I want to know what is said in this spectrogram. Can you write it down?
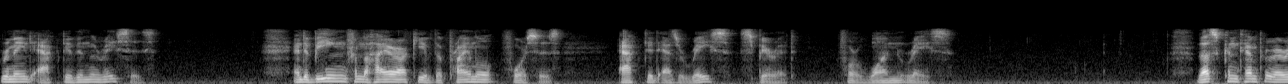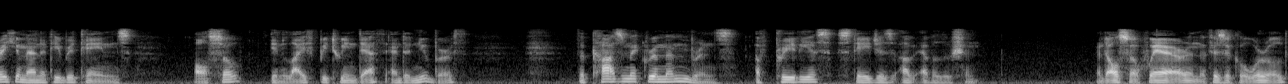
remained active in the races. And a being from the hierarchy of the primal forces acted as race spirit for one race. Thus, contemporary humanity retains, also in life between death and a new birth, the cosmic remembrance of previous stages of evolution, and also where in the physical world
